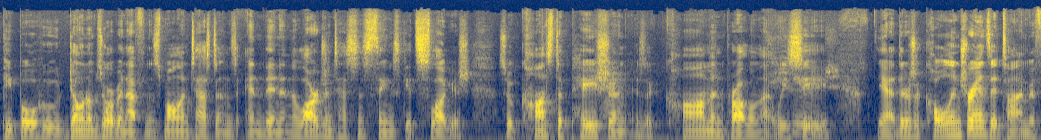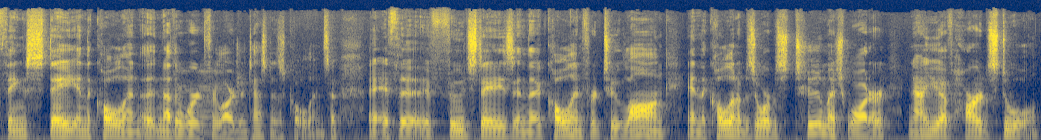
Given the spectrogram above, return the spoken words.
people who don't absorb enough in the small intestines and then in the large intestines things get sluggish so constipation is a common problem that we see Huge. Yeah there's a colon transit time. If things stay in the colon another word for large intestine is colon. So uh, if the if food stays in the colon for too long and the colon absorbs too much water now you have hard stool.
